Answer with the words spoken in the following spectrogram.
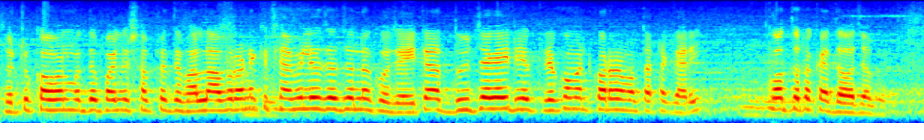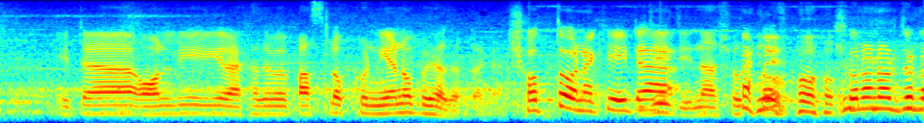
তো একটু কমের মধ্যে পাইলে সবচেয়ে ভালো। আবার অনেকে ফ্যামিলি ইউজের জন্য খোঁজে। এটা দুই জায়গায় রেকমেন্ড করার মতো একটা গাড়ি। কত টাকায় দেওয়া যাবে? এটা অনলি রাখা যাবে পাঁচ লক্ষ নিরানব্বই হাজার টাকা। সত্য নাকি এটা? জি জি না সত্য। শোনানোর জন্য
